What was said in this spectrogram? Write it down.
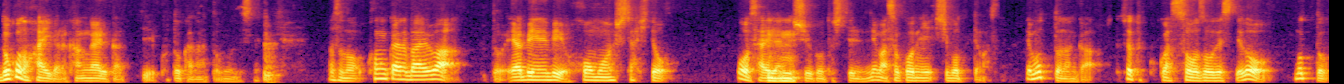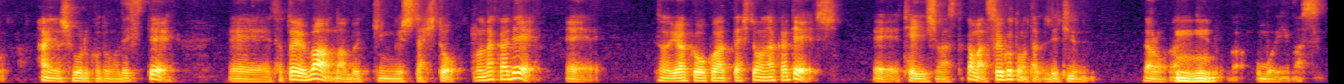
どこの範囲から考えるかっていうことかなと思うんですね。まあ、その、今回の場合は、Airbnb を訪問した人を最大の集合としてるんで、うん、まあそこに絞ってます。で、もっとなんか、ちょっとここは想像ですけど、もっと範囲を絞ることもできて、えー、例えば、まあ、ブッキングした人の中で、えー、その予約を行った人の中で、えー、定義しますとか、まあ、そういうことも多分できるんだろうなっていうのが思います。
